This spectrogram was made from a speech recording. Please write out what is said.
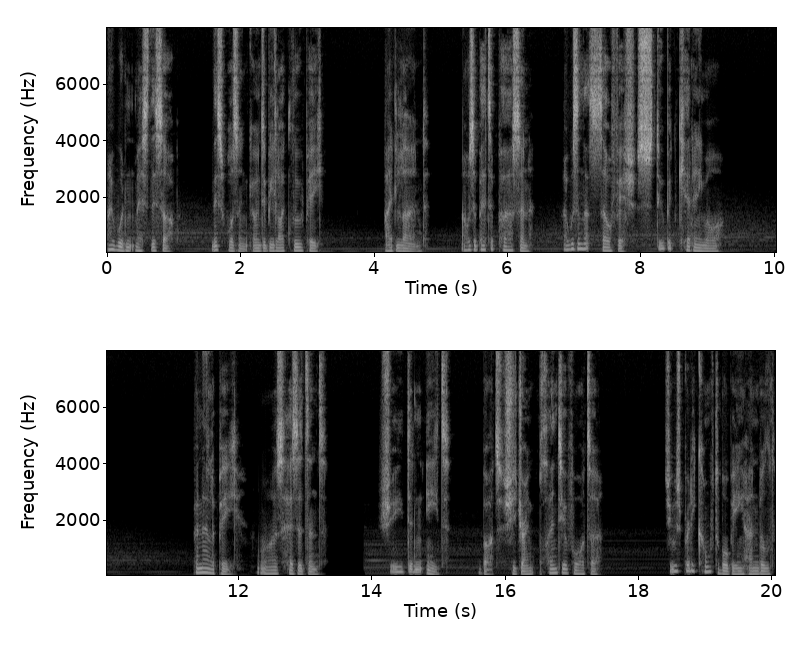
I wouldn't mess this up. This wasn't going to be like Loopy. I'd learned. I was a better person. I wasn't that selfish, stupid kid anymore. Penelope was hesitant. She didn't eat, but she drank plenty of water. She was pretty comfortable being handled,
